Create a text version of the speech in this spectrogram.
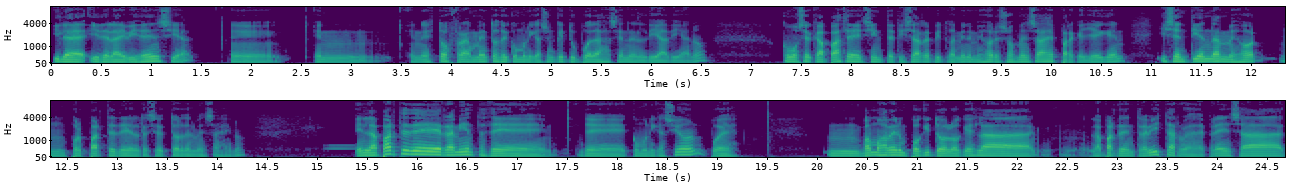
y, y de la evidencia eh, en, en, estos fragmentos de comunicación que tú puedas hacer en el día a día, ¿no? Cómo ser capaz de sintetizar, repito, también mejor esos mensajes para que lleguen y se entiendan mejor mm, por parte del receptor del mensaje, ¿no? En la parte de herramientas de, de comunicación, pues Mm, vamos a ver un poquito lo que es la, la parte de entrevistas, ruedas de prensa,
